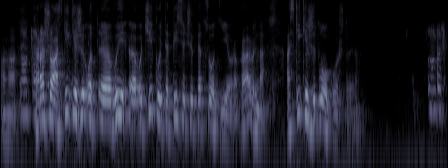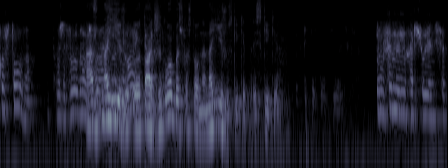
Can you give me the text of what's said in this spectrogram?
Ага. Ну, так, Хорошо, а скільки ж от ви очікуєте 1500 євро, правильно? А скільки житло коштує? Ну, безкоштовно. Житло, ну, А житло на їжу, знімають. так, житло безкоштовне, на їжу скільки? скільки? Ну, самі ми харчуємося.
